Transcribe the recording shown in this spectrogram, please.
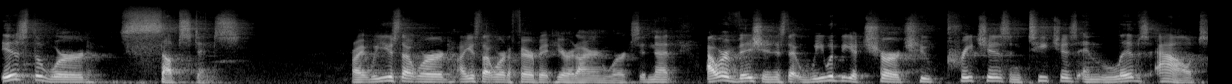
is the word substance. Right? We use that word, I use that word a fair bit here at Ironworks, in that our vision is that we would be a church who preaches and teaches and lives out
